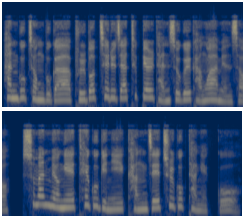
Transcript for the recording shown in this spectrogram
한국 정부가 불법 체류자 특별 단속을 강화하면서 수만 명의 태국인이 강제 출국당했고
